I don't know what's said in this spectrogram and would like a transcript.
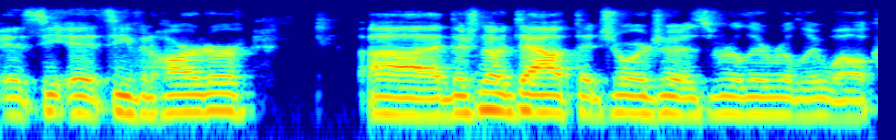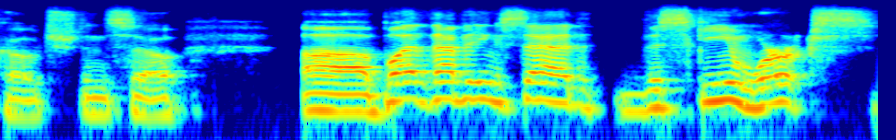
it's it's even harder. Uh, there's no doubt that Georgia is really really well coached, and so uh, but that being said, the scheme works.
